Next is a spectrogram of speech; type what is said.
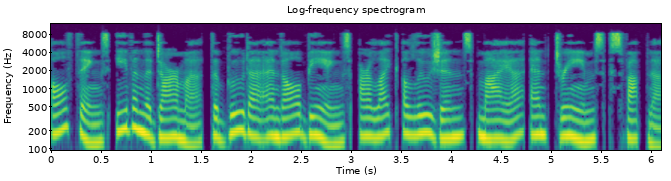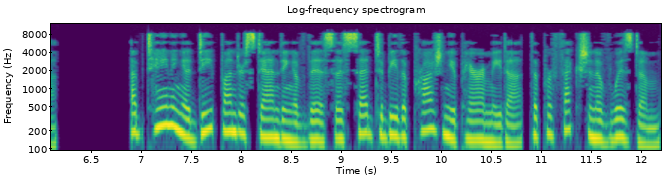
all things, even the Dharma, the Buddha and all beings, are like illusions maya and dreams svapna. Obtaining a deep understanding of this is said to be the prajnaparamita, the perfection of wisdom.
